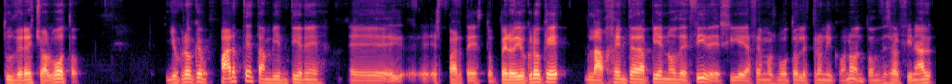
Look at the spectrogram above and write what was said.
tu derecho al voto. Yo creo que parte también tiene, eh, es parte de esto, pero yo creo que la gente de a pie no decide si hacemos voto electrónico o no. Entonces, al final,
